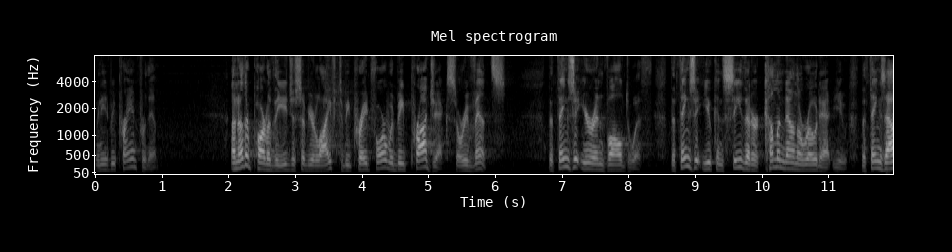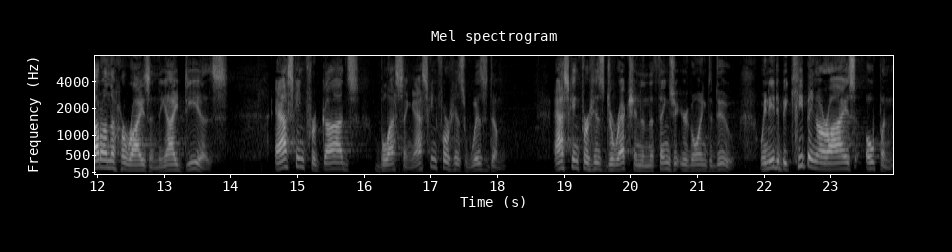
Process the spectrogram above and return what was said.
we need to be praying for them. Another part of the aegis of your life to be prayed for would be projects or events, the things that you're involved with, the things that you can see that are coming down the road at you, the things out on the horizon, the ideas. Asking for God's blessing, asking for His wisdom asking for His direction in the things that you're going to do. We need to be keeping our eyes open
